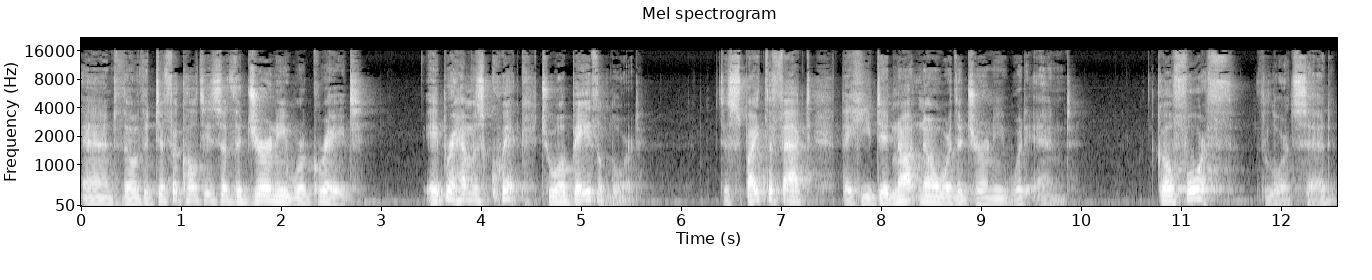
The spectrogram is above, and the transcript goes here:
and though the difficulties of the journey were great, Abraham was quick to obey the Lord, despite the fact that he did not know where the journey would end. Go forth, the Lord said,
